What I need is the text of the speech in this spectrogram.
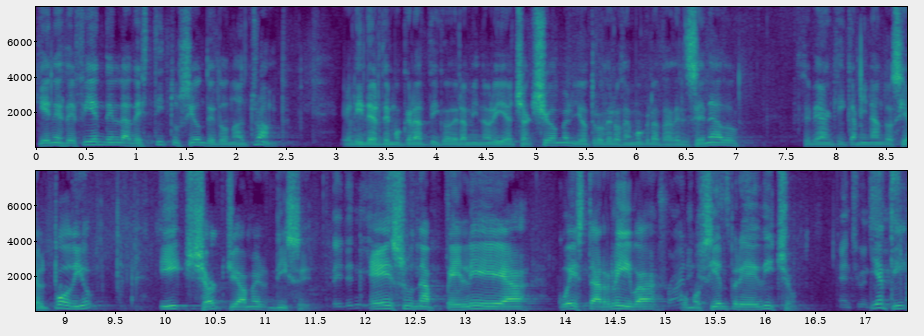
quienes defienden la destitución de Donald Trump. El líder democrático de la minoría, Chuck Schumer, y otro de los demócratas del Senado, se vean aquí caminando hacia el podio, y Chuck Schumer dice, es una pelea cuesta arriba, como siempre he dicho. Y aquí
